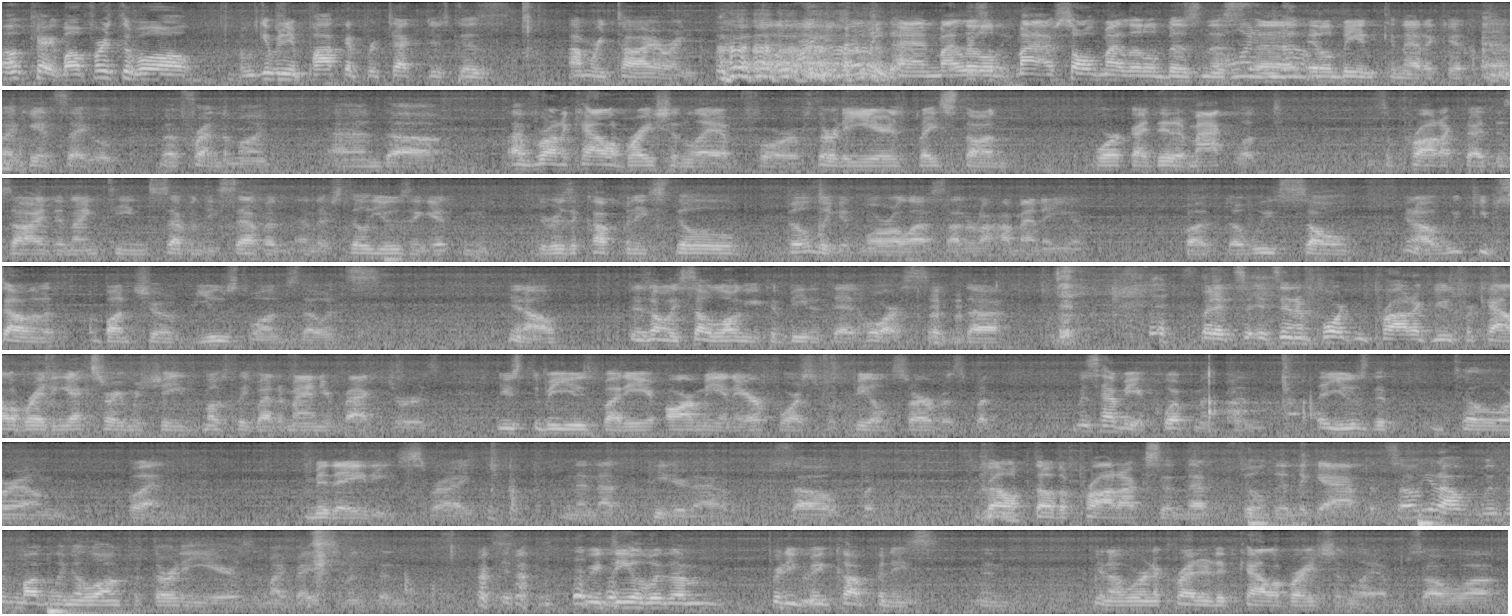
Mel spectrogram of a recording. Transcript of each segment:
Okay, well, first of all, I'm giving you pocket protectors because I'm retiring. And my little, my, I've sold my little business. Oh, I didn't Uh, know. It'll be in Connecticut, and I can't say who, a friend of mine. And uh, I've run a calibration lab for 30 years based on work I did at Machlett. It's a product I designed in 1977, and they're still using it, and there is a company still building it, more or less. I don't know how many, but uh, we sold, you know, we keep selling a, a bunch of used ones, though it's, you know, there's only so long you can beat a dead horse, and, uh, but it's, it's an important product used for calibrating X-ray machines, mostly by the manufacturers. Used to be used by the Army and Air Force for field service, but it was heavy equipment, and they used it until around, when? Mid-eighties, right? And then that petered out. So, but developed other products and that filled in the gap. And so, you know, we've been muddling along for 30 years in my basement and we deal with them, pretty big companies. And, you know, we're an accredited calibration lab, so uh,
